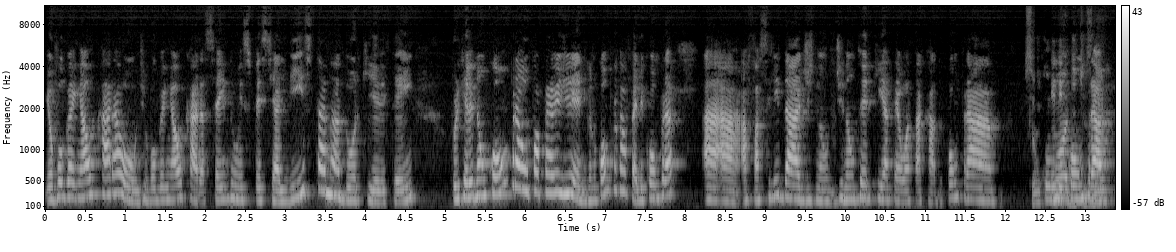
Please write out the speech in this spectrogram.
Eu vou ganhar o cara onde? Eu vou ganhar o cara sendo um especialista na dor que ele tem, porque ele não compra o papel higiênico, não compra o café, ele compra a, a, a facilidade de não, de não ter que ir até o atacado comprar. São commodities, ele compra, né?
